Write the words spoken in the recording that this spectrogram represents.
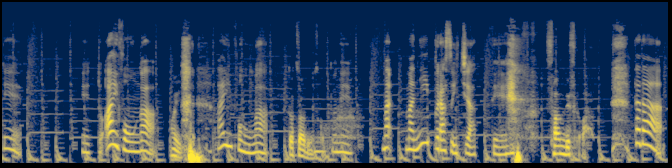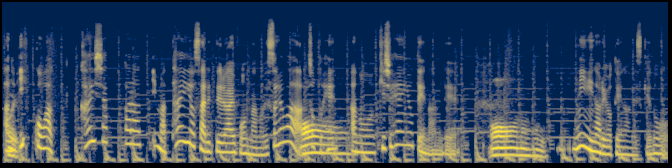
でえっと iPhone がはい。iPhone は2つあるんですか？うんとねままあ2プラス1あって。3ですか？ただあのはい。1個は会社から今貸与されてる iPhone なのでそれはちょっと変あの機種変予定なんでああ、なるほど。2になる予定なんですけど、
